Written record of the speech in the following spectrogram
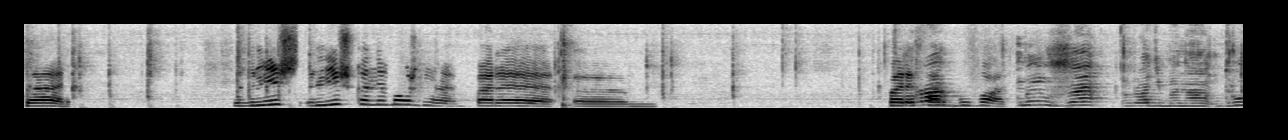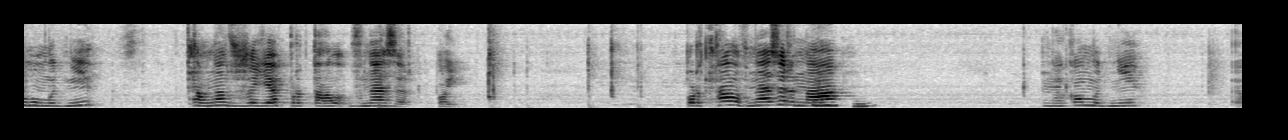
Зараз. Розумієш, ліжка не можна пере, ем, перефарбувати. Ми вже вроді би на другому дні, а в нас вже є портал в Незер. Ой. Портал в Незер на. На якому дні? Е,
